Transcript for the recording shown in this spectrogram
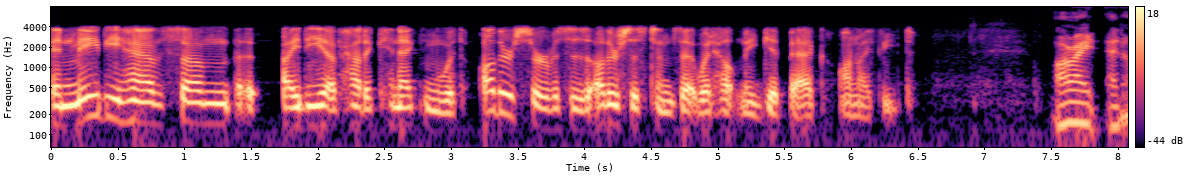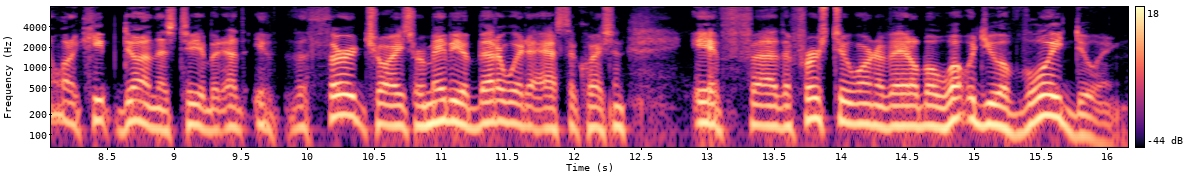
and maybe have some uh, idea of how to connect me with other services, other systems that would help me get back on my feet. All right, I don't want to keep doing this to you, but if the third choice, or maybe a better way to ask the question, if uh, the first two weren't available, what would you avoid doing?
